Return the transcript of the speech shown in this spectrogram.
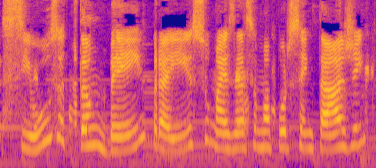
se usa também para isso, mas essa é uma porcentagem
